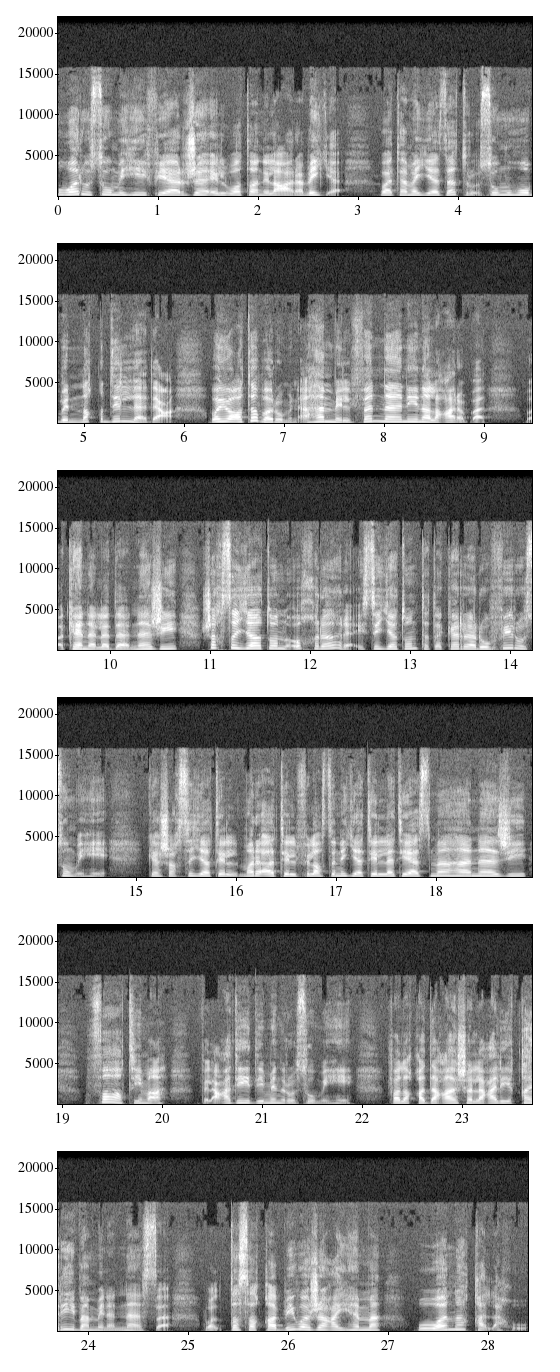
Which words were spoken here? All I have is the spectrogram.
ورسومه في أرجاء الوطن العربي. وتميزت رسومه بالنقد اللاذع ويعتبر من أهم الفنانين العرب. وكان لدى ناجي شخصيات أخرى رئيسية تتكرر في رسومه كشخصية المرأة الفلسطينية التي أسماها ناجي فاطمة. في العديد من رسومه فلقد عاش العلي قريبا من الناس والتصق بوجعهم ونقله.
